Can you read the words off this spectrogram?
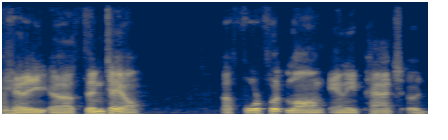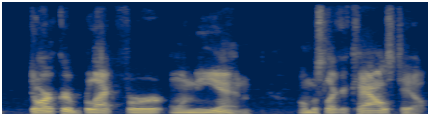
It had a uh, thin tail, a four foot long, and a patch of darker black fur on the end, almost like a cow's tail.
